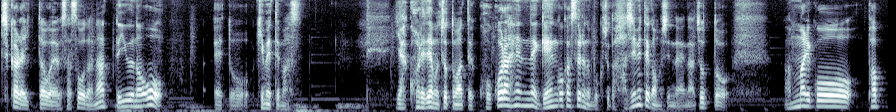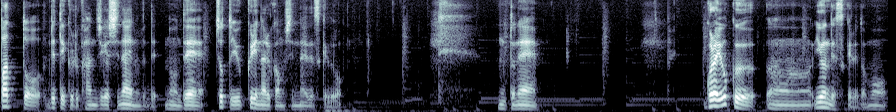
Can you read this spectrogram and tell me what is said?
ちから行った方が良さそうだなっていうのを、えっと、決めてます。いやこれでもちょっと待ってここら辺ね言語化するの僕ちょっと初めてかもしれないなちょっとあんまりこうパッパッと出てくる感じがしないのでのでちょっとゆっくりになるかもしれないですけど。うんとねこれはよくうん言うんですけれども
